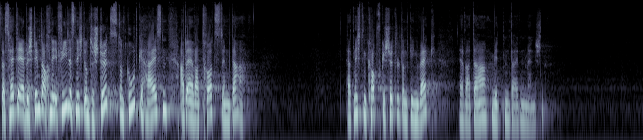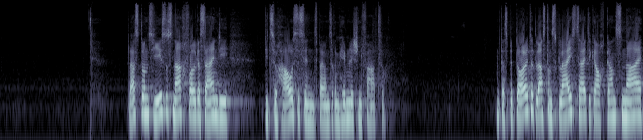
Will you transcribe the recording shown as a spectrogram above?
Das hätte er bestimmt auch vieles nicht unterstützt und gut geheißen, aber er war trotzdem da. Er hat nicht den Kopf geschüttelt und ging weg, er war da mitten bei den Menschen. Lasst uns Jesus Nachfolger sein, die, die zu Hause sind bei unserem himmlischen Vater. Und das bedeutet, lasst uns gleichzeitig auch ganz nahe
